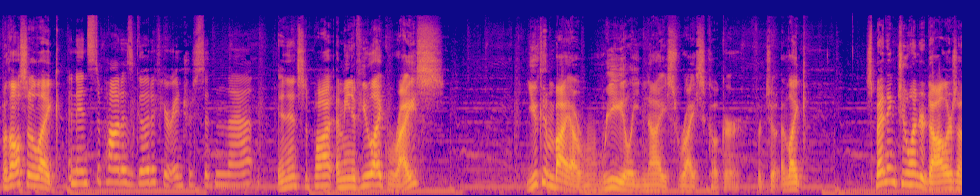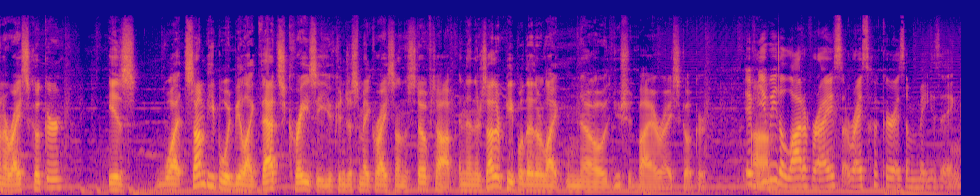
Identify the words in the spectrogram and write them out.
But also like An Instapot is good if you're interested in that. an Instapot, I mean if you like rice, you can buy a really nice rice cooker for two like spending $200 on a rice cooker is what some people would be like that's crazy you can just make rice on the stovetop and then there's other people that are like no you should buy a rice cooker If Um, you eat a lot of rice, a rice cooker is amazing.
